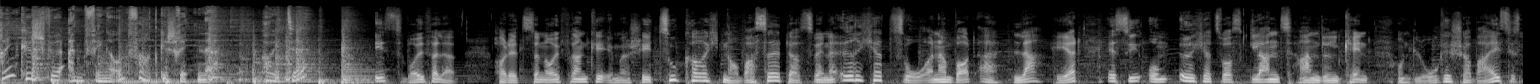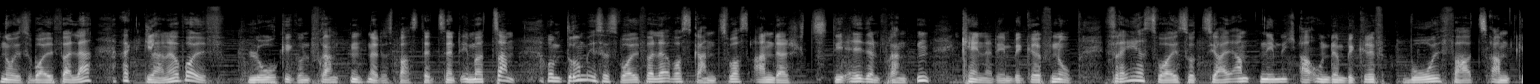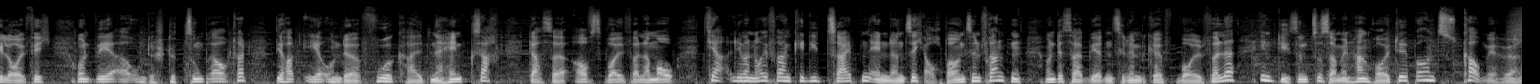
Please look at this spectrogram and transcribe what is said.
Fränkisch für Anfänger und Fortgeschrittene. Heute ist Wolferler. Hat jetzt der Neufranke immer schön zukorcht noch Wasser, dass wenn er Irchert 2 an einem Wort a la hört, es sie um Ircherts was Glanz handeln kennt. Und logischerweise ist neues Wolferler a kleiner Wolf. Logik und Franken, na das passt jetzt nicht immer zusammen. Und drum ist es Wolferler was ganz was anderes. Die Eltern Franken kennen den Begriff no. Freyers war das Sozialamt nämlich auch unter dem Begriff Wohlfahrtsamt geläufig und wer er Unterstützung braucht hat, der hat eher unter vorkaltener Hand gesagt, dass er aufs Wolferler mau. Tja, lieber Neufranke, die Zeiten ändern sich auch bei uns in Franken und deshalb werden Sie den Begriff Wolferler in diesem Zusammenhang heute bei uns kaum mehr hören.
